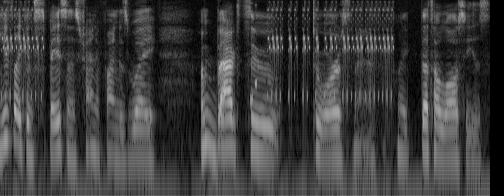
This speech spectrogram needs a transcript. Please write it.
he's like in space and is trying to find his way back to to Earth, man. Like that's how lost he is.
